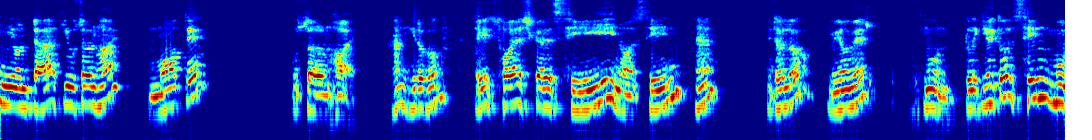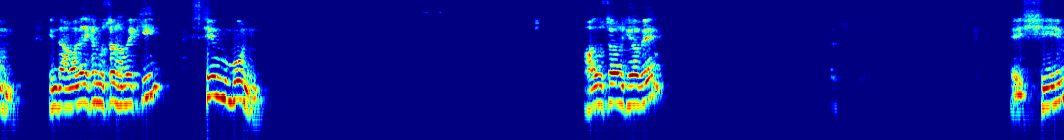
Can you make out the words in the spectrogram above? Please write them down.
নিয়মটা কি উচ্চারণ হয়? মতে উচ্চারণ হয়। হ্যাঁ কীরকম? এই ছয়স্কারে সি, ন, সিন হ্যাঁ এটা হলো নিয়মের মুন। তাহলে কি হইতো? সিন মুন। কিন্তু আমাদের এখানে উচ্চারণ হবে কি? সিম মুন। আমাদের উচ্চারণ কি হবে? এই শিম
